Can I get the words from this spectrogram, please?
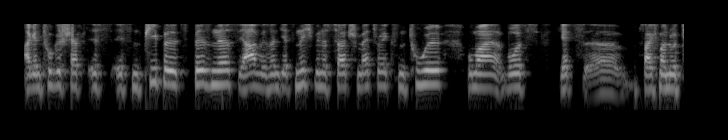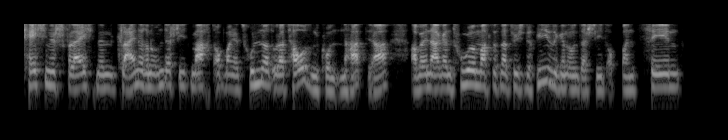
Agenturgeschäft ist, ist ein People's Business. Ja, wir sind jetzt nicht wie eine Search Metrics, ein Tool, wo man, wo es jetzt, äh, sage ich mal, nur technisch vielleicht einen kleineren Unterschied macht, ob man jetzt 100 oder 1000 Kunden hat, ja. Aber in der Agentur macht es natürlich einen riesigen Unterschied, ob man 10,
